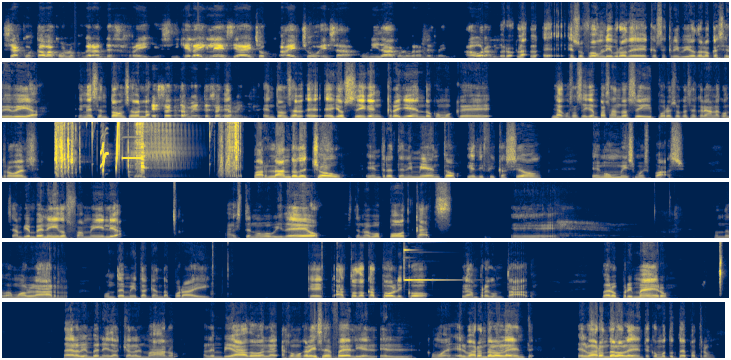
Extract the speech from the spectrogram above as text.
se acostaba con los grandes reyes. Y que la iglesia ha hecho, ha hecho esa unidad con los grandes reyes. Ahora bien, Pero la- la- eh, eso fue un libro de que se escribió de lo que se vivía en ese entonces, ¿verdad? exactamente, exactamente. Entonces eh, ellos siguen creyendo como que las cosas siguen pasando así, por eso que se crean la controversia. Parlando de show, entretenimiento y edificación en un mismo espacio. Sean bienvenidos familia a este nuevo video, este nuevo podcast, eh, donde vamos a hablar un temita que anda por ahí que a todo católico le han preguntado. Pero primero, dar la bienvenida aquí al hermano, al enviado, a la- a ¿cómo que le dice Feli? El, el, ¿Cómo es? El varón de los lentes. El varón de los lentes. ¿Cómo tú estás, patrón?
